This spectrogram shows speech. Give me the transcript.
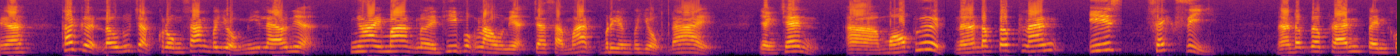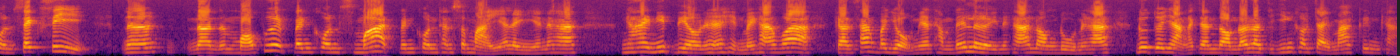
นะคะถ้าเกิดเรารู้จักโครงสร้างประโยคนี้แล้วเนี่ยง่ายมากเลยที่พวกเราเนี่ยจะสามารถเรียงประโยคได้ อย่างเช่นหมอพืชนะดร plant is sexy นะดร plant เป็นคนเซ็กซี่นะนะหมอพืชเป็นคนสมาร์ทเป็นคนทันสมัยอะไรอย่างเงี้ยนะคะ ง่ายนิดเดียวนะคะเห็นไหมคะว่าการสร้างประโยคเนี่ยทำได้เลยนะคะ ลองดูนะคะ ดูตัวอย่างอาจารย์ดอมแล้วเราจะยิ่งเข้าใจมากขึ้นค่ะ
